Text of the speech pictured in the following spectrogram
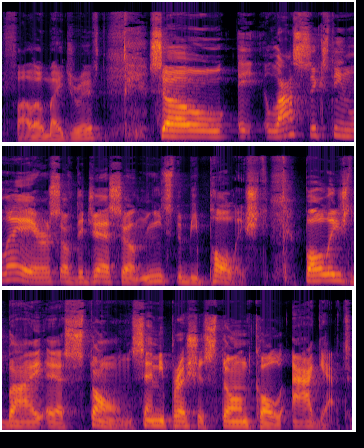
Follow my drift. So, eh, last 16 layers of the gesso needs to be polished. Polished by a stone, semi-precious stone called agate.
